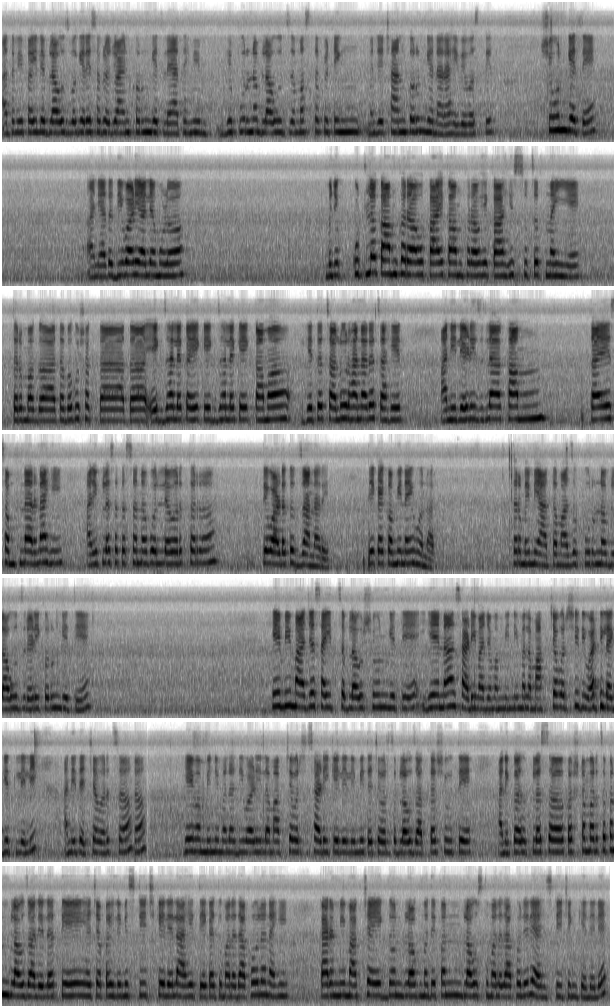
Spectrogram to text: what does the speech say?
आता मी पहिले ब्लाऊज वगैरे सगळं जॉईंट करून घेतलं आहे आता मी हे पूर्ण ब्लाऊज मस्त फिटिंग म्हणजे छान करून घेणार आहे व्यवस्थित. शिवून घेते. आणि आता दिवाळी आल्यामुळं म्हणजे कुठलं काम करावं काय काम करावं हे काहीच सुचत नाही आहे तर मग आता बघू शकता आता एक झालं का एक एक झालं का एक कामं हे तर चालू राहणारच आहेत. आणि लेडीजला काम काय संपणार नाही. आणि प्लस आता सण बोलल्यावर तर ते वाढतच जाणार आहे. ते काय कमी नाही होणार. तर मग मी आता माझं पूर्ण ब्लाऊज रेडी करून घेते. हे मी माझ्या साईजचं ब्लाऊज शिवून घेते. हे ना साडी माझ्या मम्मीनी मला मागच्या वर्षी दिवाळीला घेतलेली आणि त्याच्यावरचं हे मम्मीनी मला दिवाळीला मागच्या वर्षी साडी केलेली. मी त्याच्यावरचं ब्लाऊज आत्ता शिवते. आणि क प्लस कस्टमरचं पण ब्लाऊज आलेलं. ते ह्याच्या पहिले मी स्टिच केलेलं आहे. ते काय तुम्हाला दाखवलं नाही. कारण मी मागच्या एक दोन ब्लॉगमध्ये पण ब्लाऊज तुम्हाला दाखवलेले आहे स्टिचिंग केलेले.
